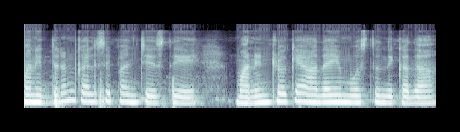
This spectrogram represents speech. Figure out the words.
మన ఇద్దరం కలిసి పనిచేస్తే మన ఇంట్లోకే ఆదాయం వస్తుంది కదా?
